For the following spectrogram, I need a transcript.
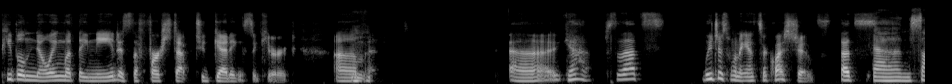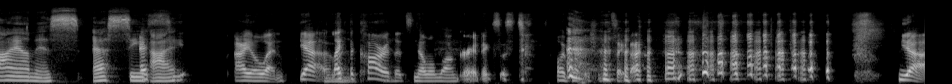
people knowing what they need is the first step to getting secured. Um, uh, yeah, so that's we just want to answer questions. That's And Scion is S C I. S-C-I-O-N. Yeah, O-N. like the car that's no longer in existence. Oh, I probably shouldn't say that. yeah,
